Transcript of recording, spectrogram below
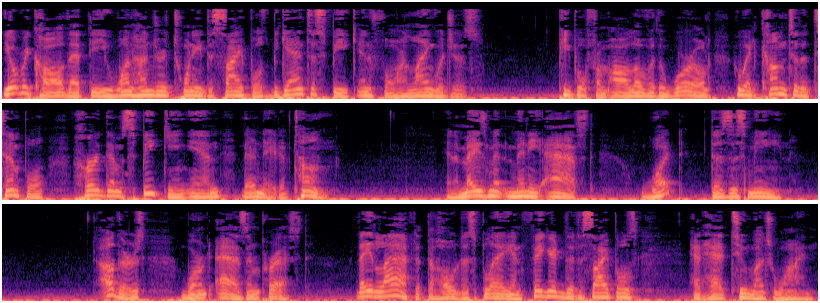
You'll recall that the 120 disciples began to speak in foreign languages. People from all over the world who had come to the temple heard them speaking in their native tongue. In amazement, many asked, what does this mean? Others weren't as impressed. They laughed at the whole display and figured the disciples had had too much wine.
